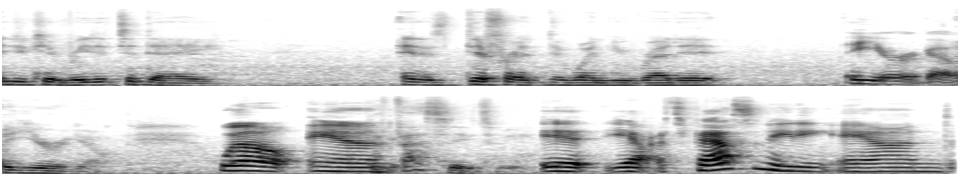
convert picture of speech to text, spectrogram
and you can read it today, and it's different than when you read it A year ago. a year ago. Well, and It fascinates me. it yeah it's fascinating and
